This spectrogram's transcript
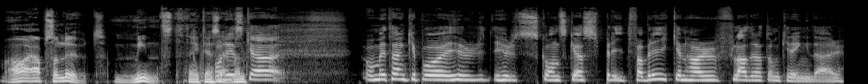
ja, absolut. Minst, tänkte jag Och säga. det Men, ska... Och med tanke på hur, hur skånska spritfabriken har fladdrat omkring där.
